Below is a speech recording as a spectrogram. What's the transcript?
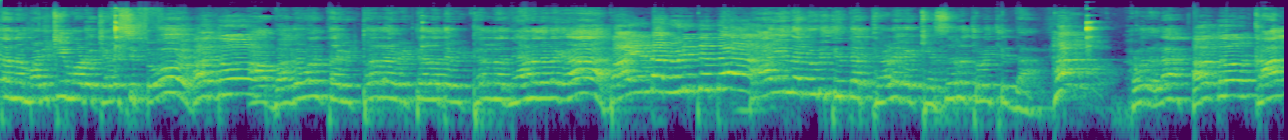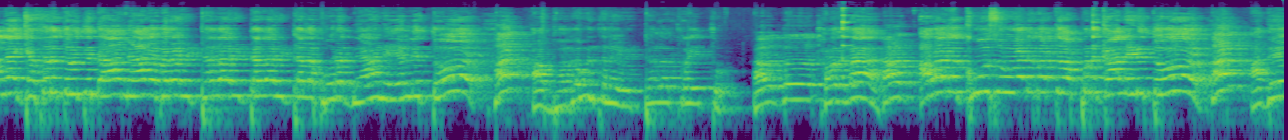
ತನ್ನ ಮಡಿಕೆ ಮಾಡೋ ಕೆಲಸಿತ್ತು ಹೌದು. ಆ ಭಗವಂತ ವಿಠಲ ವಿಠಲದ ವಿಠಲನ ಜ್ಞಾನದೊಳಗ ಬಾಯಿಂದ ನುಡಿತಿದ್ದ. ಬಾಯಿಂದ ನುಡಿತಿದ್ದ ತೆಳಗ ಕೆಸರು ತುಳಿತಿದ್ದ. ಹೌದ್ ಹೌದಲ್ಲ? ಹೌದು. ಅದೇ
